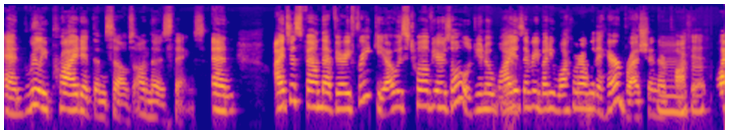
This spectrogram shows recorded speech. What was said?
and really prided themselves on those things. And I just found that very freaky. I was 12 years old. You know, why Yeah. is everybody walking around with a hairbrush in their Mhm. pocket? Why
